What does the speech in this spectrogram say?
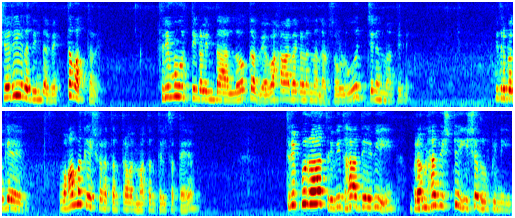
ಶರೀರದಿಂದ ವ್ಯಕ್ತವಾಗ್ತಾಳೆ. ತ್ರಿಮೂರ್ತಿಗಳಿಂದ ಲೋಕ ವ್ಯವಹಾರಗಳನ್ನು ನಡೆಸೋಳು ಜಗನ್ಮಾತೆನೇ. ಇದ್ರ ಬಗ್ಗೆ ವಾಮಕೇಶ್ವರ ತಂತ್ರವನ್ನು ಮಾತನ್ನು ತಿಳಿಸುತ್ತೆ. ತ್ರಿಪುರ ತ್ರಿವಿಧಾದೇವಿ ಬ್ರಹ್ಮವಿಷ್ಣು ಈಶರೂಪಿಣಿ,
